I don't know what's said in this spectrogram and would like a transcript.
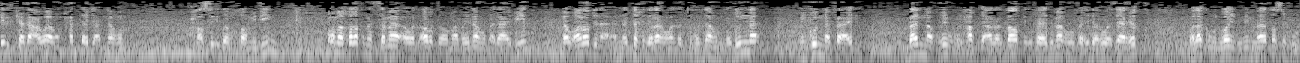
تلك دعواهم حتى جعلناهم حصيدا خامدين وما خلقنا السماء والأرض وما بينهما لاعبين. لو أردنا أن نتخذ له أن من لدنا إن كنا فاعلين. بل نقذف بالحق على الباطل فيدمغه فإذا هو زاهق. ولكم الويل مما تصفون.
